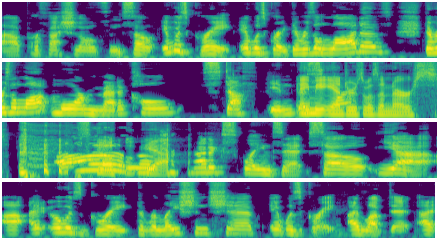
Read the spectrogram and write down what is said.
uh, professionals and so it was great it was great there was a lot of there was a lot more medical stuff in Amy Andrews was a nurse. oh, so, yeah. That explains it. So, yeah, uh, I, it was great. The relationship, it was great. I loved it. I,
